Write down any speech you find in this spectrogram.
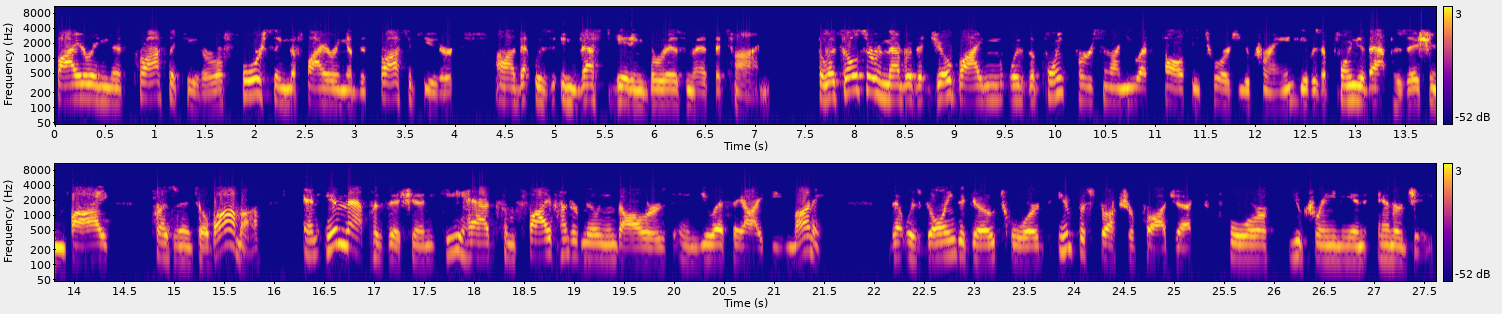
firing this prosecutor or forcing the firing of this prosecutor uh, that was investigating Burisma at the time. But let's also remember that Joe Biden was the point person on U.S. policy towards Ukraine. He was appointed to that position by President Obama. And in that position, he had some $500 million in USAID money that was going to go towards infrastructure projects for Ukrainian energy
